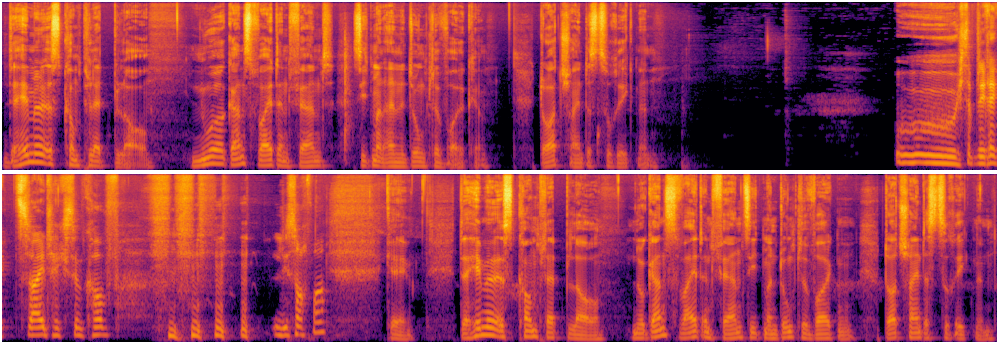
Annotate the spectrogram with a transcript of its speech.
Der Himmel ist komplett blau. Nur ganz weit entfernt sieht man eine dunkle Wolke. Dort scheint es zu regnen. Uh, ich habe direkt zwei Texte im Kopf. Lies nochmal. Okay. Der Himmel ist komplett blau. Nur ganz weit entfernt sieht man dunkle Wolken. Dort scheint es zu regnen.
